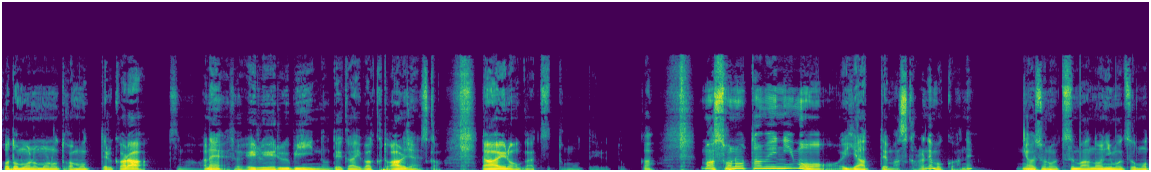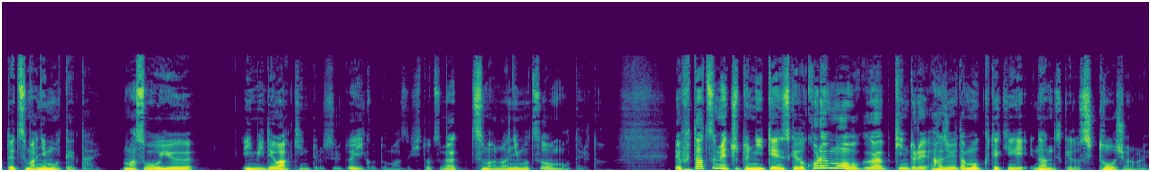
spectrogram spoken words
子供のものとか持ってるから、妻がね、LLB のでかいバッグとかあるじゃないですか。ああいうのをガツッと持っているとか、まあそのためにもやってますからね、僕はね。その妻の荷物を持って妻に持てたい。まあそういう意味では筋トレするといいこと。まず一つ目は妻の荷物を持てると。で、二つ目ちょっと似てるんですけど、これも僕が筋トレ始めた目的なんですけど、当初のね。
